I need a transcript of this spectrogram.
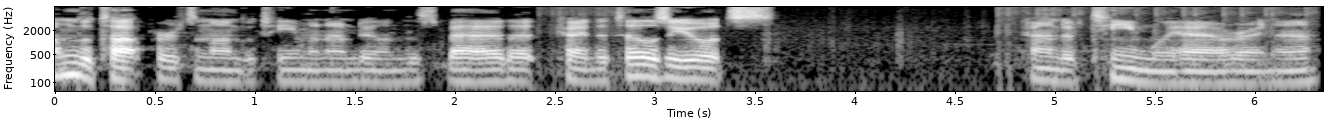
I'm the top person on the team and I'm doing this bad. That kind of tells you what's kind of team we have right now.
